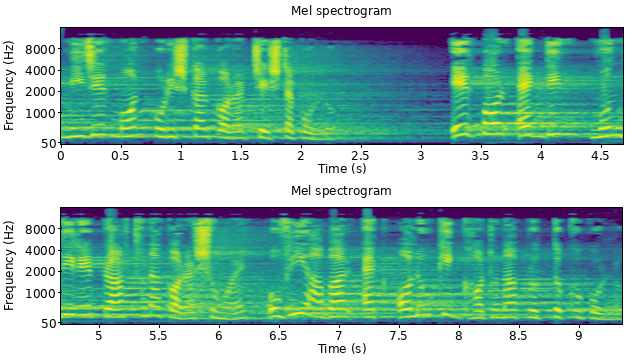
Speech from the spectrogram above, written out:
নিজের মন পরিষ্কার করার চেষ্টা করল। এরপর একদিন মন্দিরে প্রার্থনা করার সময় অভি আবার এক অলৌকিক ঘটনা প্রত্যক্ষ করল।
